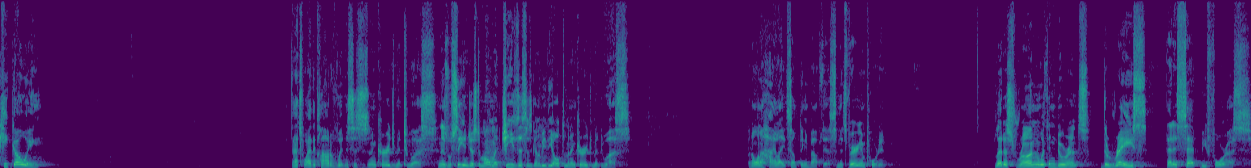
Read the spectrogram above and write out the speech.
Keep going. That's why the cloud of witnesses is an encouragement to us. And as we'll see in just a moment, Jesus is going to be the ultimate encouragement to us. But I want to highlight something about this, and it's very important. Let us run with endurance the race that is set before us.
